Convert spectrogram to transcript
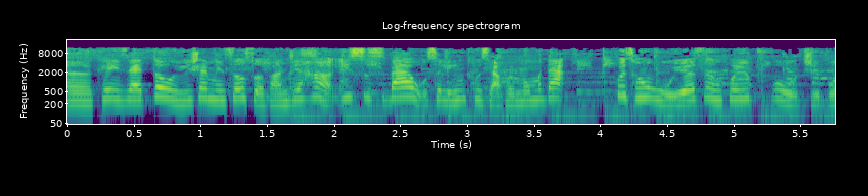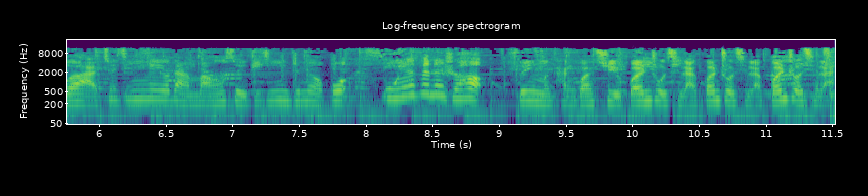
嗯，可以在斗鱼上面搜索房间号一四四八五四零，兔小慧么么哒，会从五月份恢复直播啊。最近因为有点忙，所以最近一直没有播。五月份的时候，所以你们赶快去关注起来，关注起来，关注起来。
